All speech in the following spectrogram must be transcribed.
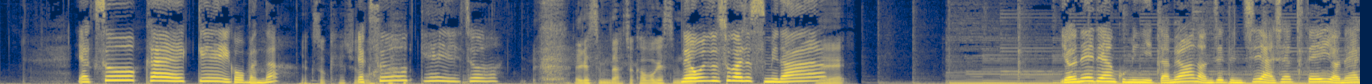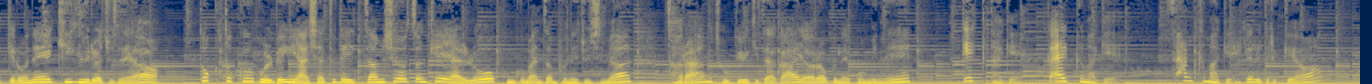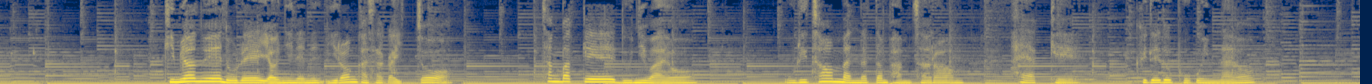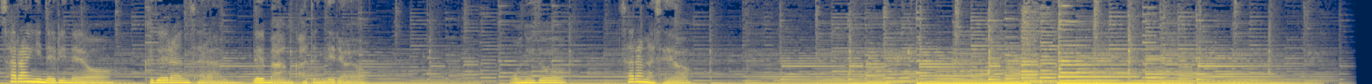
약속할게 이거 맞나? 약속해줘. 약속해줘. 알겠습니다. 저 네, 가보겠습니다. 오늘도 수고하셨습니다. 네. 연애에 대한 고민이 있다면 언제든지 아시아투데이 연애학개론에 귀 기울여주세요. 톡톡크 골뱅이 아시아투데이.co.kr로 궁금한 점 보내주시면 저랑 조규 기자가 여러분의 고민을 깨끗하게, 깔끔하게, 상큼하게 해결해 드릴게요. 김현우의 노래 연인에는 이런 가사가 있죠. 창밖에 눈이 와요. 우리 처음 만났던 밤처럼 하얗게 그대도 보고 있나요? 사랑이 내리네요. 그대란 사람 내 마음 가득 내려요. 오늘도 사랑하세요.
